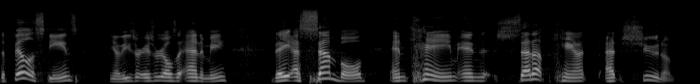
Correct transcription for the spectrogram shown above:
The Philistines, you know, these are Israel's enemy, they assembled and came and set up camp at Shunem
